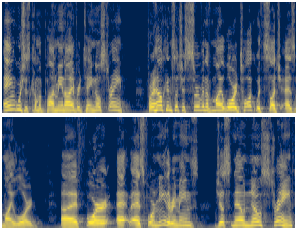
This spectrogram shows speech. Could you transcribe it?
anguish has come upon me, and I have retained no strength. For how can such a servant of my Lord talk with such as my Lord? Uh, for as for me, there remains just now no strength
